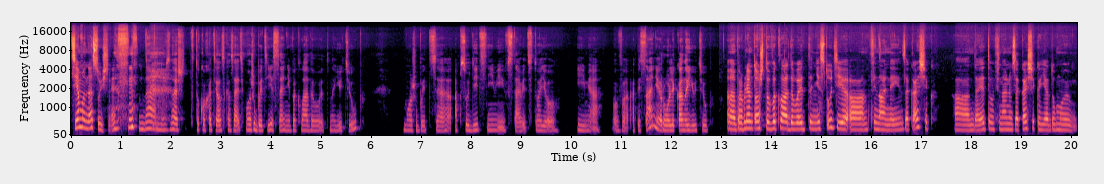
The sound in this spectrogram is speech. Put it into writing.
тема насущная. Да, ну знаешь, только хотела сказать, может быть, если они выкладывают на YouTube, может быть, э, обсудить с ними, вставить твое имя в описание ролика на YouTube. А, проблема в том, что выкладывает не студия, а финальный заказчик. А до этого финального заказчика, я думаю,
